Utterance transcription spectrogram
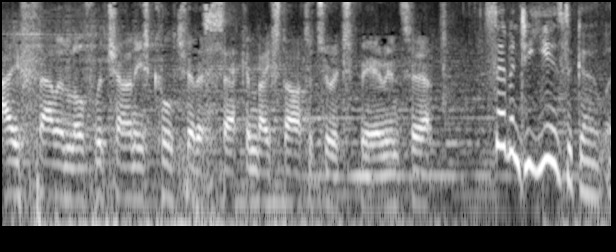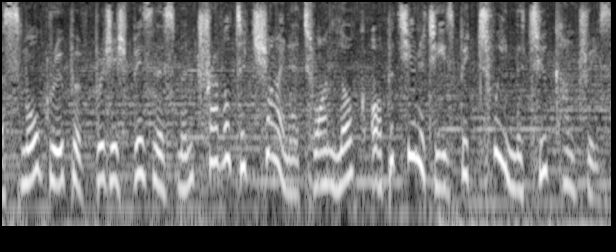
I fell in love with Chinese culture the second I started to experience it. 70 years ago, a small group of British businessmen travelled to China to unlock opportunities between the two countries.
